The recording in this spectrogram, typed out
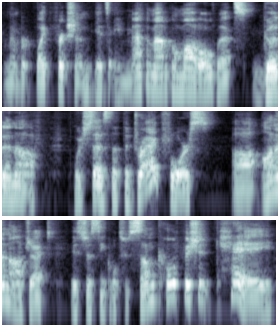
Remember, like friction, it's a mathematical model that's good enough, which says that the drag force uh, on an object is just equal to some coefficient k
